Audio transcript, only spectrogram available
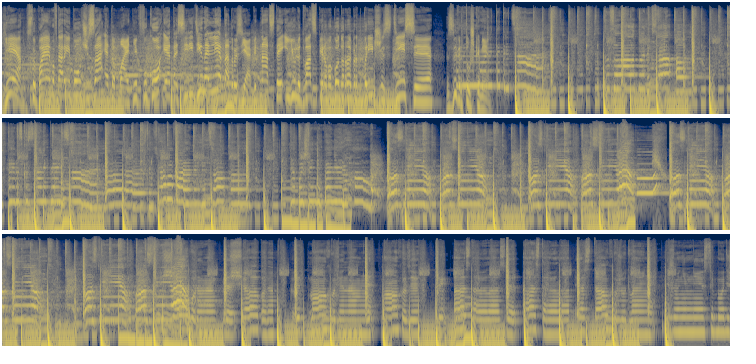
Е, yeah. вступаем во вторые полчаса. Это Маятник Фуко. Это середина лета, друзья. 15 июля 21 года Роберт Бридж здесь э, за вертушками. Se tu sou ela, por?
